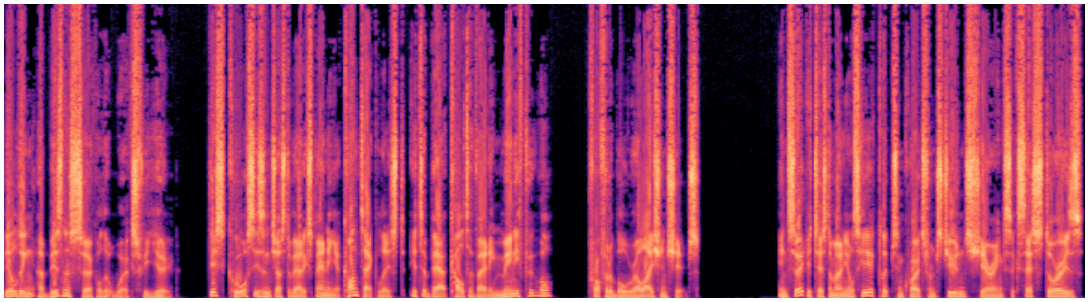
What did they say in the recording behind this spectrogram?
building a business circle that works for you. This course isn't just about expanding your contact list, it's about cultivating meaningful, profitable relationships. Insert your testimonials here, clips and quotes from students sharing success stories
